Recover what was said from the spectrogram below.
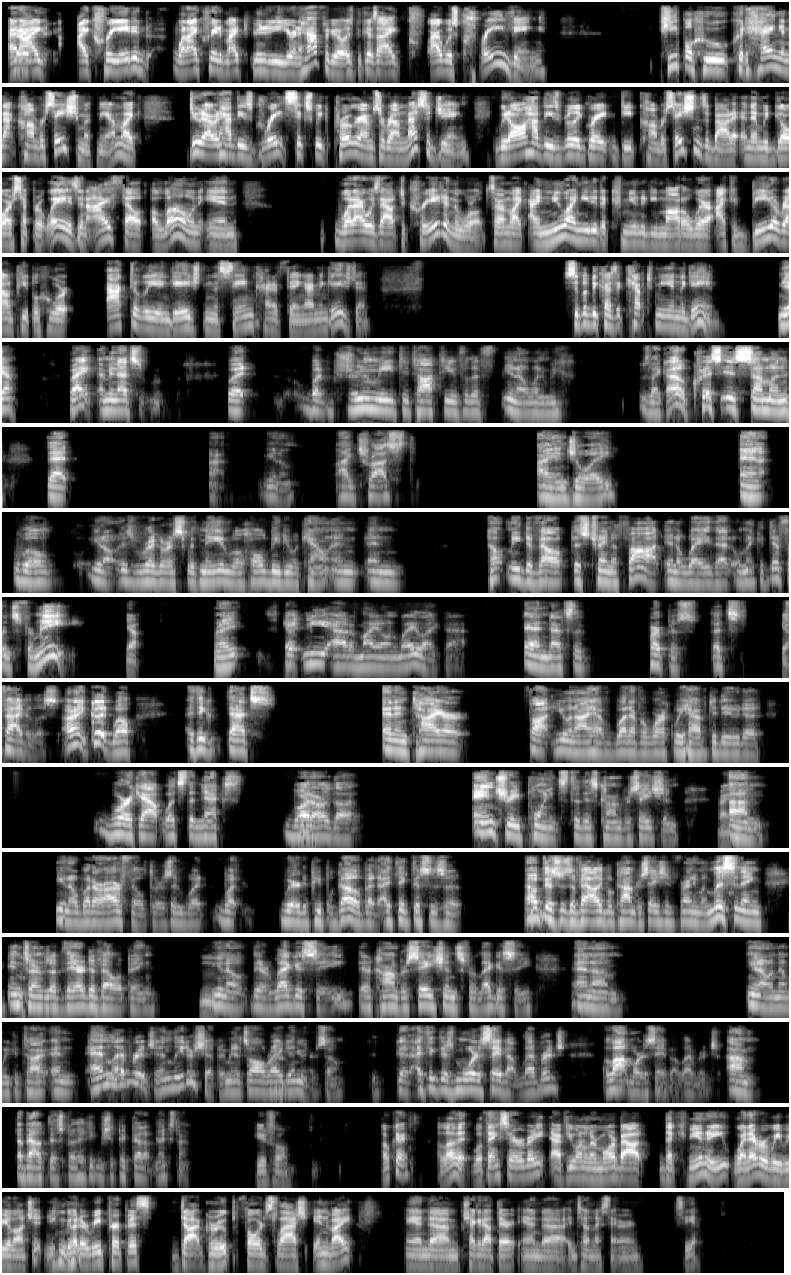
And I, I created when I created my community a year and a half ago, it was because I, I was craving people who could hang in that conversation with me. I'm like, dude, I would have these great six week programs around messaging. We'd all have these really great deep conversations about it. And then we'd go our separate ways. And I felt alone in what I was out to create in the world. So I'm like, I knew I needed a community model where I could be around people who are actively engaged in the same kind of thing I'm engaged in simply because it kept me in the game. Yeah. Right. I mean, that's what, what drew me to talk to you for the, you know, when we was like, oh, Chris is someone that, uh, you know, I trust, I enjoy, and will, you know, is rigorous with me and will hold me to account and, and help me develop this train of thought in a way that will make a difference for me yeah right? Yeah. Get me out of my own way like that. And that's the purpose. That's yeah. fabulous. All right, good. Well, I think that's an entire thought. You and I have whatever work we have to do to work out what's the next, what yeah. are the entry points to this conversation. Right. Um, you know, what are our filters and what, what, where do people go? But I think this is a, I hope this was a valuable conversation for anyone listening in terms of their developing, mm. you know, their legacy, their conversations for legacy. And, um, you know, and then we could talk and, and leverage and leadership. I mean, it's all right in there. So good. I think there's more to say about leverage, a lot more to say about leverage, um, about this, but I think we should pick that up next time. Beautiful. Okay. I love it. Well, thanks everybody. Uh, if you want to learn more about the community, whenever we relaunch it, you can go to repurpose.group forward slash invite and um, check it out there. And uh, until next time, Aaron, see ya.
